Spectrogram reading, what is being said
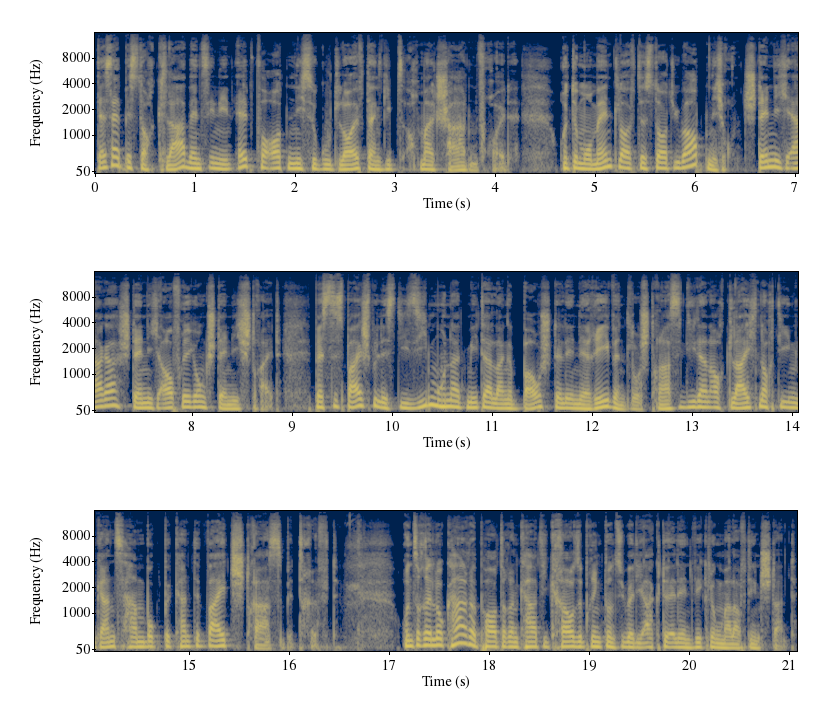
Deshalb ist doch klar, wenn es in den Elbvororten nicht so gut läuft, dann gibt's auch mal Schadenfreude. Und im Moment läuft es dort überhaupt nicht rund. Ständig Ärger, ständig Aufregung, ständig Streit. Bestes Beispiel ist die 700 Meter lange Baustelle in der Reventlow-Straße, die dann auch gleich noch die in ganz Hamburg bekannte Weidstraße betrifft. Unsere Lokalreporterin Kati Krause bringt uns über die aktuelle Entwicklung mal auf den Stand.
